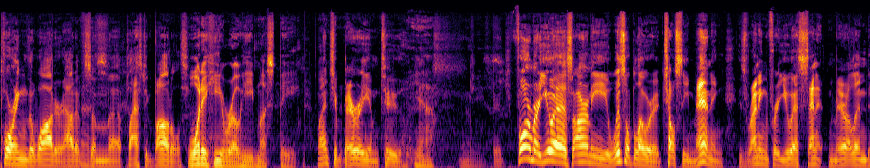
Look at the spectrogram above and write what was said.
pouring the water out of some uh, plastic bottles. What a hero he must be. Why don't you bury him too? Yeah. bitch. Former U.S. Army whistleblower Chelsea Manning is running for U.S. Senate in Maryland.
